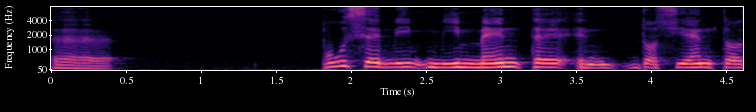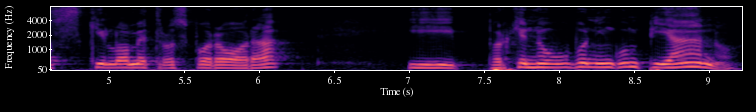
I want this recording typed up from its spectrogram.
eh, puse mi, mi mente en 200 kilómetros por hora y porque no hubo ningún piano.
